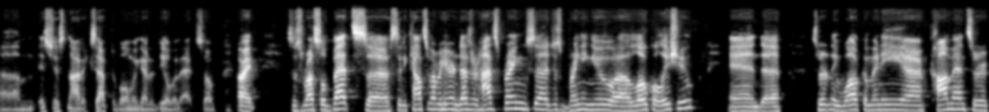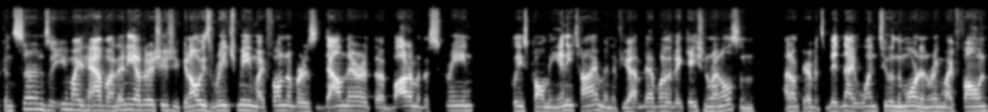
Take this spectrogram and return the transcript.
Um, it's just not acceptable, and we got to deal with that. So, all right. This is Russell Betts, uh, City Council member here in Desert Hot Springs, uh, just bringing you a local issue, and uh, certainly welcome any uh, comments or concerns that you might have on any other issues. You can always reach me. My phone number is down there at the bottom of the screen. Please call me anytime. And if you happen to have one of the vacation rentals, and I don't care if it's midnight, one, two in the morning, ring my phone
